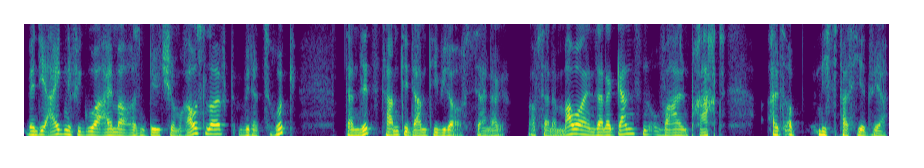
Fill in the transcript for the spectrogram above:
wenn die eigene Figur einmal aus dem Bildschirm rausläuft und wieder zurück, dann sitzt Humpty Dumpty wieder auf seiner, auf seiner Mauer in seiner ganzen ovalen Pracht, als ob nichts passiert wäre.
